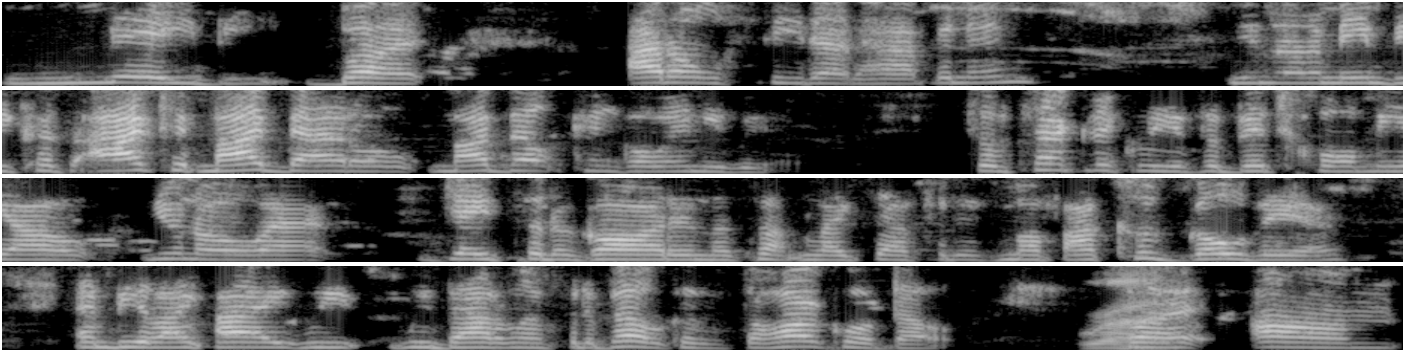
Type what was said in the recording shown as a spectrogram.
maybe, but I don't see that happening. You know what I mean? Because I can my battle, my belt can go anywhere. So technically, if a bitch called me out, you know, at Gates of the Garden or something like that for this month, I could go there and be like, "I we we battling for the belt because it's the hardcore belt." Right. But um,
